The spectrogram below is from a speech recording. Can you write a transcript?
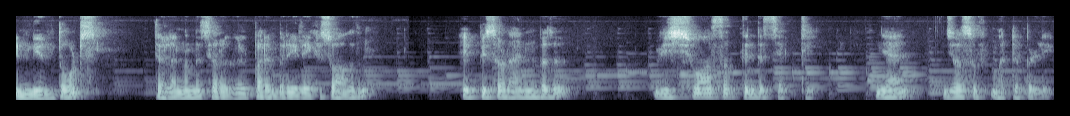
ഇന്ത്യൻ തോട്ട്സ് തിളങ്ങുന്ന ചിറകുകൾ പരമ്പരയിലേക്ക് സ്വാഗതം. എപ്പിസോഡ് അൻപത് വിശ്വാസത്തിന്റെ ശക്തി. ഞാൻ ജോസഫ് മറ്റപ്പള്ളി.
